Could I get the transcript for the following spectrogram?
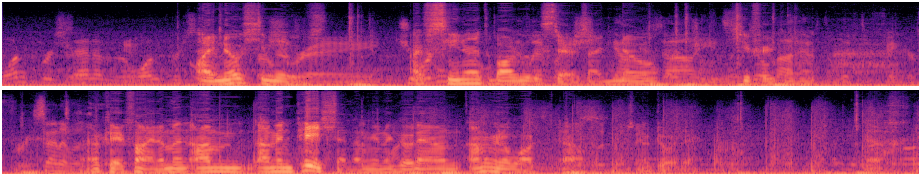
One percent of the one percent. I know she moves. I've seen her at the bottom of the stairs. I know she freaking. Son of a... Okay, fine. I'm an, I'm I'm impatient. I'm gonna go down. I'm gonna walk. Oh, there's no door there. Ugh.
